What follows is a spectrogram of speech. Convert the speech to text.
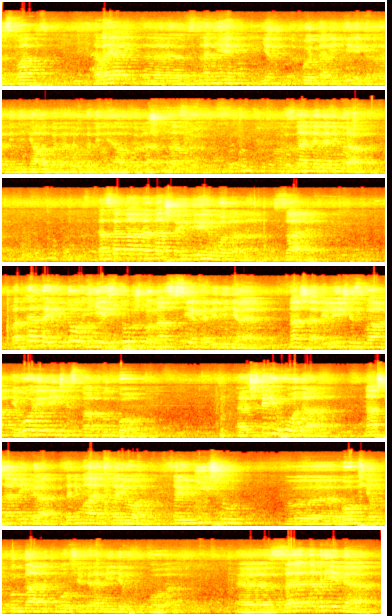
торжества. Говорят, э, в стране нет какой-то идеи, которая объединяла бы народ, объединяла бы нашу нацию. Вы знаете, это неправда. Национальная наша идея, вот она, в зале. Вот это и то есть то, что нас всех объединяет. Наше Величество, Его Величество, футбол. Э, Четыре года наша лига занимает свое, свою нишу в, общем фундаменте, в общей пирамиде футбола. Э, За это время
